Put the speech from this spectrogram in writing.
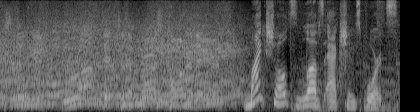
absolutely rocked it to the first corner there. Mike Schultz loves action sports.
